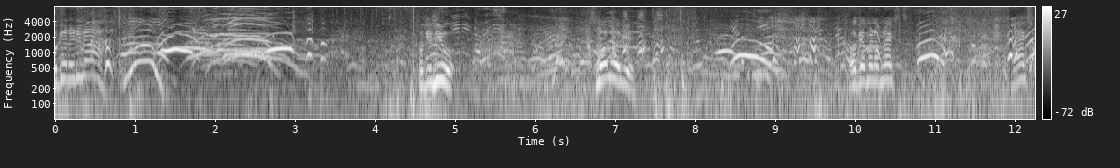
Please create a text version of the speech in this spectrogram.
ಓಕೆ ರೆಡಿನಾ ಓಕೆ ನೀವು. ಸ್ಲೋಲಿ ಹೋಗಿ. Okay madam next next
